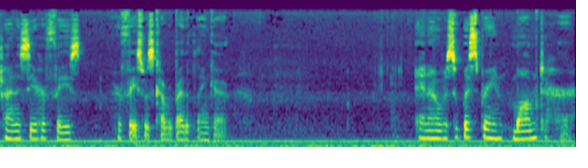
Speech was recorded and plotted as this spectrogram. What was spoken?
trying to see her face. Her face was covered by the blanket. And I was whispering mom to her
